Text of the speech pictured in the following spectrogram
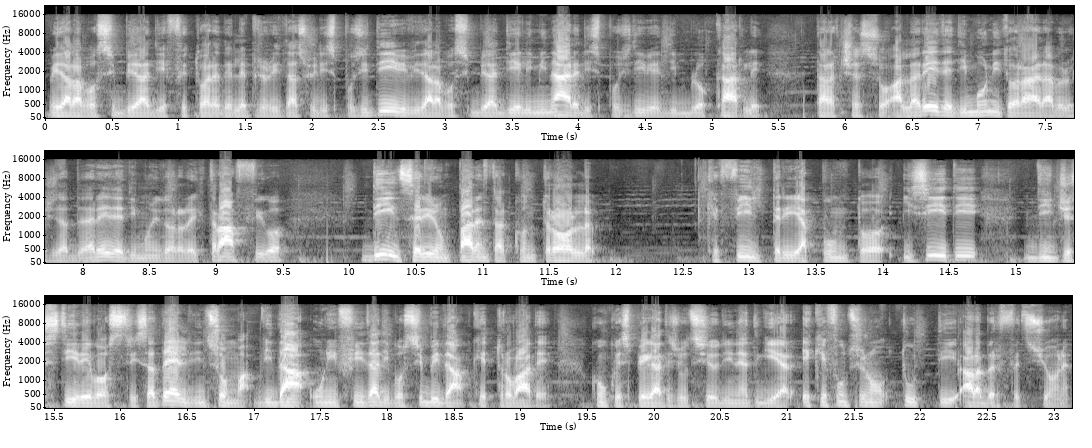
vi dà la possibilità di effettuare delle priorità sui dispositivi, vi dà la possibilità di eliminare dispositivi e di bloccarli dall'accesso alla rete, di monitorare la velocità della rete, di monitorare il traffico, di inserire un parental control che filtri appunto i siti, di gestire i vostri satelliti, insomma vi dà un'infinità di possibilità che trovate comunque spiegate sul sito di Netgear e che funzionano tutti alla perfezione.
